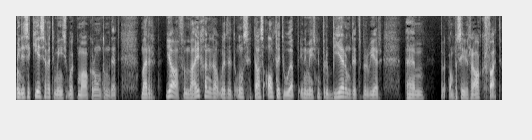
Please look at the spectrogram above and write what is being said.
En dis 'n keuse wat mense ook maak rondom dit. Maar ja, vir my gaan dit daaroor dat ons daar's altyd hoop en 'n mens moet probeer om dit te probeer ehm um, wil ek amper sê raakvat.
